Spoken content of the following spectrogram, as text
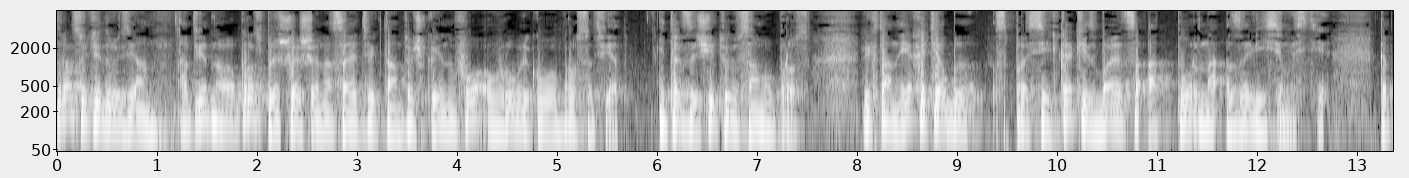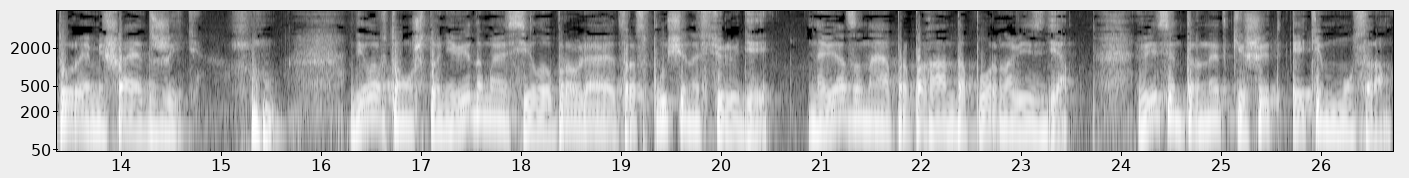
Здравствуйте, друзья! Ответ на вопрос, пришедший на сайт виктан.инфо в рубрику «Вопрос-ответ». Итак, зачитываю сам вопрос. Виктан, я хотел бы спросить, как избавиться от порнозависимости, которая мешает жить? Дело в том, что неведомая сила управляет распущенностью людей. Навязанная пропаганда порно везде. Весь интернет кишит этим мусором.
